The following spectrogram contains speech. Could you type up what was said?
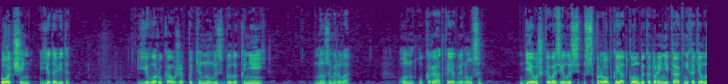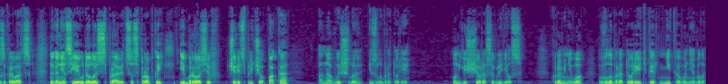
очень ядовито». Его рука уже потянулась было к ней, но замерла. Он украдкой оглянулся Девушка возилась с пробкой от колбы, которая никак не хотела закрываться. Наконец ей удалось справиться с пробкой и, бросив через плечо «пока», она вышла из лаборатории. Он еще раз огляделся. Кроме него, в лаборатории теперь никого не было.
